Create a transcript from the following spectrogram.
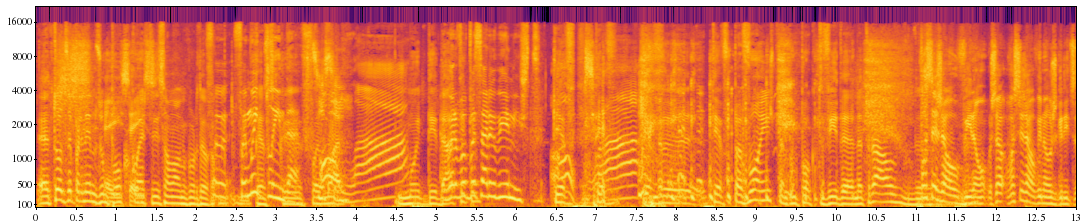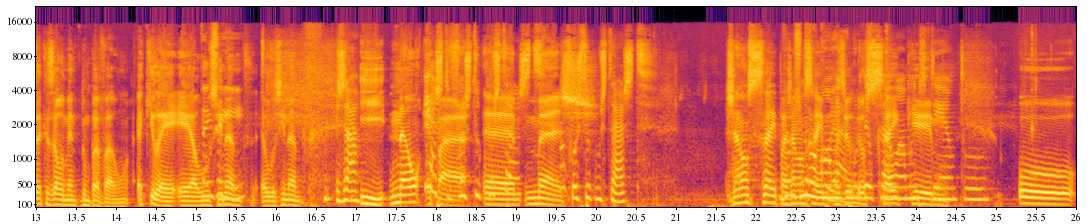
eh, todos aprendemos um É pouco isso, é com esta edição do Homem que Mordeu o Cão. Foi, foi muito linda. Foi Sim. Olá. Muito didática. Agora vou passar o dia nisto. Teve, teve, teve pavões, portanto, um pouco de vida natural. de- Vocês já ouviram, já, vocês já ouviram os gritos de acasalamento de um pavão? Aquilo é, é alucinante. Alucinante. Já. E não. Acho epá, foste tu que eh, mostraste. mas Não foste tu que mostraste. já não sei, pá, já não Vamos sei, mas eu, eu sei cão há muito que tempo. o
